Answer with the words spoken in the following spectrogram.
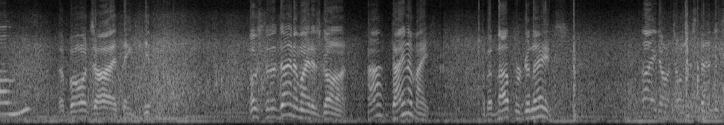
Bones? The bones are, I think, hidden. Most of the dynamite is gone. Huh? Dynamite? But not for grenades. I don't understand it.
